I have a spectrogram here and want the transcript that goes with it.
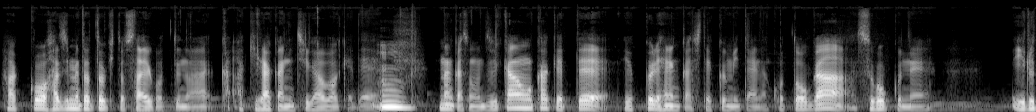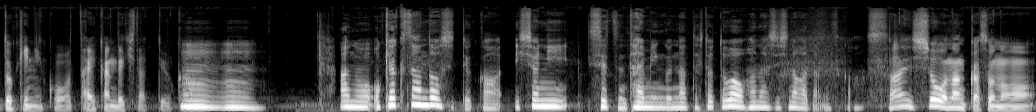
発酵を始めた時と最後っていうのはか明らかに違うわけで、うん。なんかその時間をかけてゆっくり変化していくみたいなことがすごくねいる時にこう体感できたっていうか、うんうん、あのお客さん同士っていうか一緒に施設のタイミングになった人とはお話ししなかったんですか？最初なんかその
